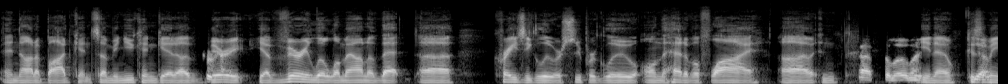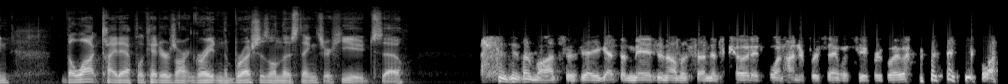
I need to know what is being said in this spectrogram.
and not a bodkin. So, I mean, you can get a very, yeah, very little amount of that uh, crazy glue or super glue on the head of a fly. Uh, and absolutely, you know, because yep. I mean, the Loctite applicators aren't great, and the brushes on those things are huge. So, These are monsters. Yeah, you got the midge, and all of a sudden it's coated 100% with super glue. like,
